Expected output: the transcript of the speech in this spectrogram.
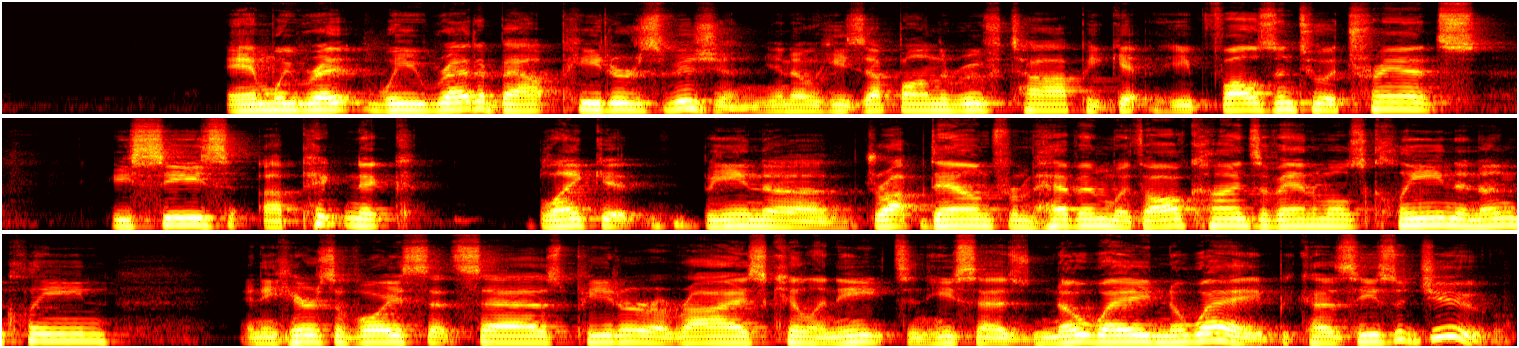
and we read we read about Peter's vision. You know, he's up on the rooftop, he get he falls into a trance. He sees a picnic blanket being uh, dropped down from heaven with all kinds of animals, clean and unclean. And he hears a voice that says, Peter, arise, kill and eat. And he says, No way, no way, because he's a Jew.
